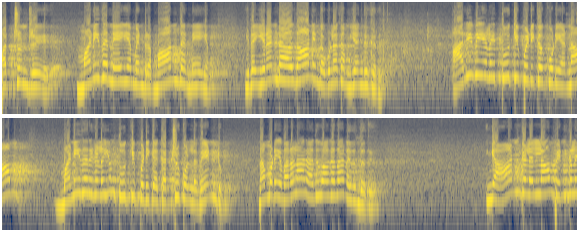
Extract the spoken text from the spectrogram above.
மற்றொன்று மனித நேயம் என்ற மாந்த நேயம். இதை இரண்டால் தான் இந்த உலகம் இயங்குகிறது. அறிவியலை தூக்கி பிடிக்கக்கூடிய நாம் மனிதர்களையும் தூக்கி பிடிக்க கற்றுக்கொள்ள வேண்டும். நம்முடைய வரலாறு அதுவாக தான் இருந்தது. இங்கே ஆண்கள் எல்லாம் பெண்களை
